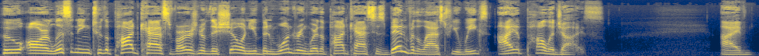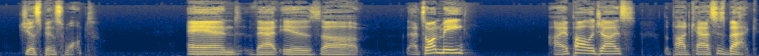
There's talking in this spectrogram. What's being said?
who are listening to the podcast version of this show and you've been wondering where the podcast has been for the last few weeks, I apologize. I've just been swamped. And that is uh that's on me. I apologize. The podcast is back.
